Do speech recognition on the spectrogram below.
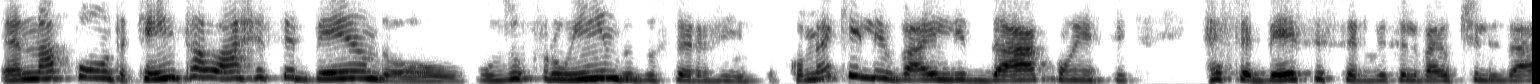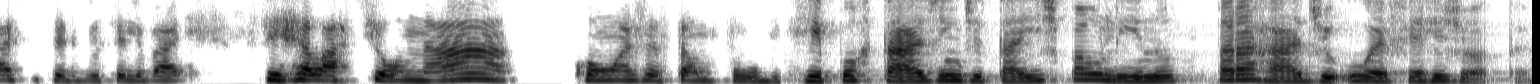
é na ponta, quem está lá recebendo ou usufruindo do serviço. Como é que ele vai lidar com esse receber esse serviço, ele vai utilizar esse serviço, ele vai se relacionar com a gestão pública. Reportagem de Thaís Paulino para a Rádio UFRJ.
